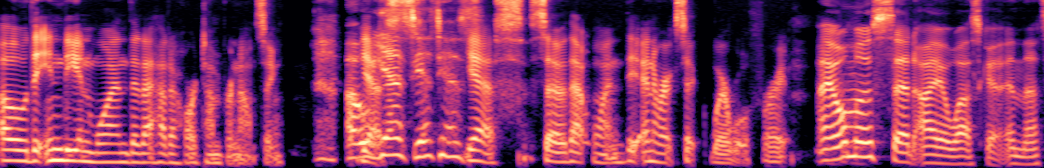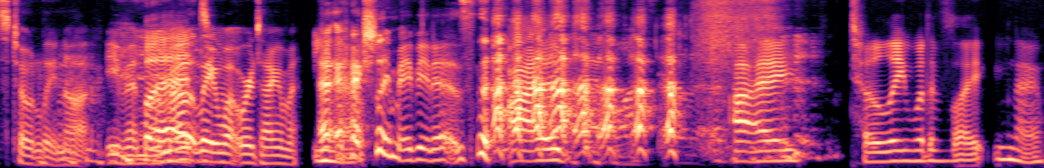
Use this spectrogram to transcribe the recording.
oh, the Indian one that I had a hard time pronouncing. Oh yes. yes, yes, yes. Yes, so that one, the anorexic werewolf, right? I almost said ayahuasca, and that's totally not even But, remotely what we're talking about. you know. Actually, maybe it is. I totally would have like you know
